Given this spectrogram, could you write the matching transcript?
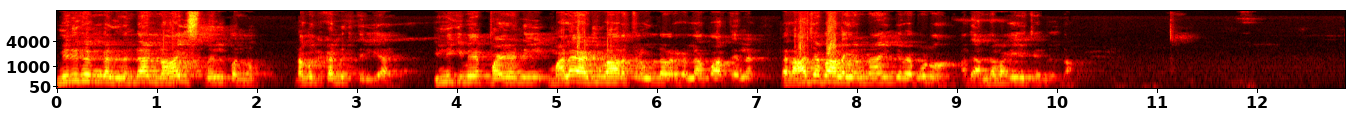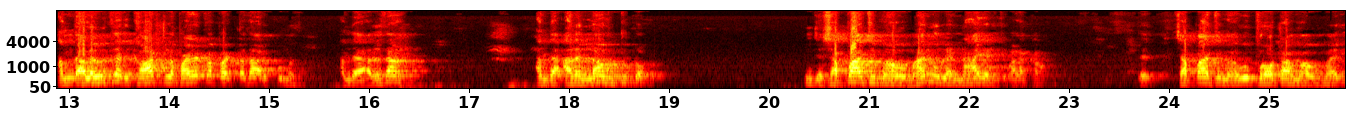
மிருகங்கள் இருந்தால் நாய் ஸ்மெல் பண்ணும். நமக்கு கண்ணுக்கு தெரியாது. இன்றைக்குமே பழனி மலை அடிவாரத்தில் உள்ளவர்கள்லாம் பார்த்தேன்ல இப்போ ராஜபாளையம் நாய்ங்கிற போனோம் அது அந்த வகையை சேர்ந்ததுதான். அந்த அளவுக்கு அது காட்டில் பழக்கப்பட்டதாக இருக்கும் அது அந்த அதுதான் அந்த அதெல்லாம் விட்டுட்டோம். இந்த சப்பாத்தி மாவு மாதிரி உள்ள நாய் எடுத்து வளர்க்குறோம். சப்பாத்தி மாவு புரோட்டா மாவு மாதிரி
